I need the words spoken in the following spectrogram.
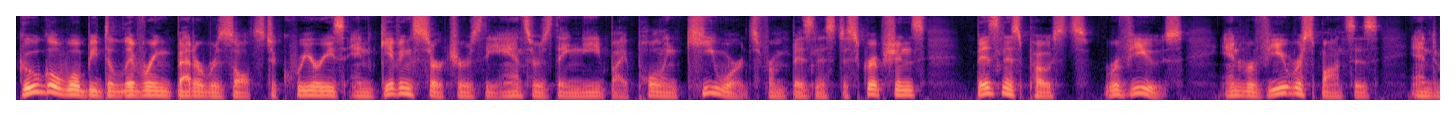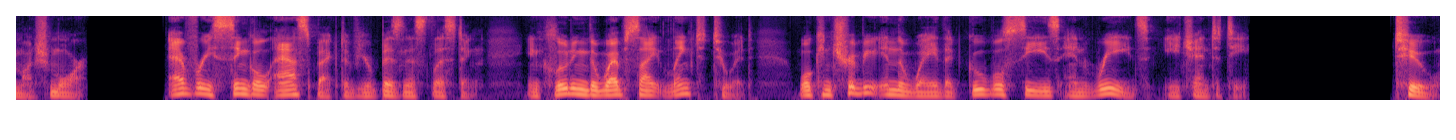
Google will be delivering better results to queries and giving searchers the answers they need by pulling keywords from business descriptions, business posts, reviews, and review responses, and much more. Every single aspect of your business listing, including the website linked to it, will contribute in the way that Google sees and reads each entity. 2.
